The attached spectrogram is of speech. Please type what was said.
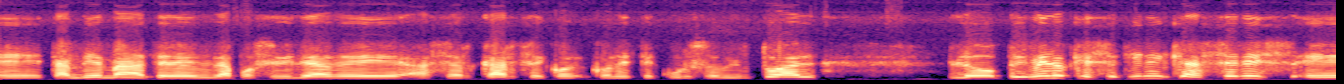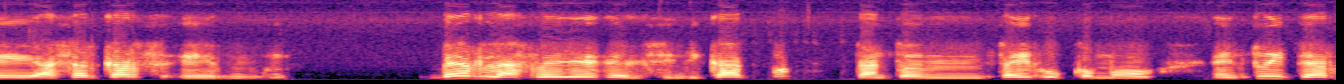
eh, también van a tener la posibilidad de acercarse con, este curso virtual. Lo primero que se tiene que hacer es eh, acercarse, eh, ver las redes del sindicato, tanto en Facebook como en Twitter,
